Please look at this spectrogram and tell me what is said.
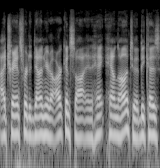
I transferred it down here to Arkansas and hang, hung on to it because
